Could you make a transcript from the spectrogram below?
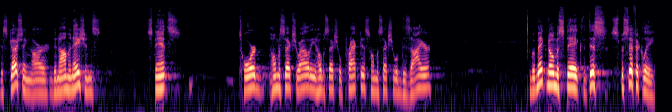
discussing our denomination's stance toward homosexuality and homosexual practice, homosexual desire. But make no mistake that this specifically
